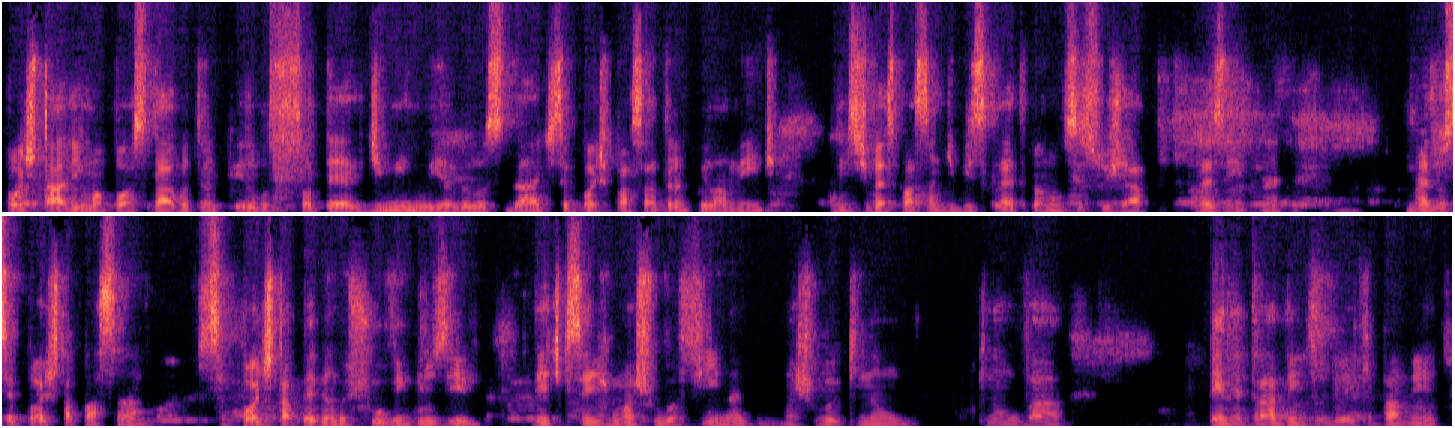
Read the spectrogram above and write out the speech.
pode estar ali uma poça d'água tranquila, você só deve diminuir a velocidade, você pode passar tranquilamente, como se estivesse passando de bicicleta para não se sujar, por exemplo, né? Mas você pode estar passando. Você pode estar pegando chuva, inclusive, desde que seja uma chuva fina, uma chuva que não que não vá penetrar dentro do equipamento.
